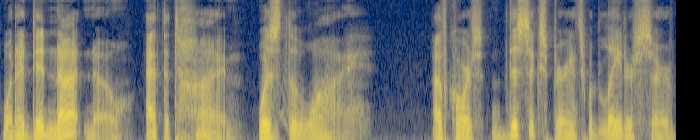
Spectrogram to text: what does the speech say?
What I did not know at the time was the why. Of course, this experience would later serve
